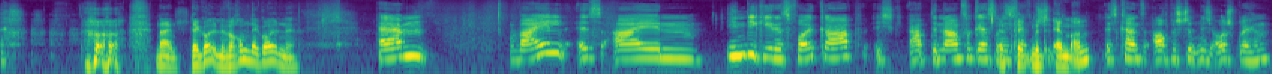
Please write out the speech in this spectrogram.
Nein, der goldene. Warum der goldene? Ähm, weil es ein indigenes Volk gab. Ich habe den Namen vergessen. Es fängt mit M an. ich kann es auch bestimmt nicht aussprechen.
